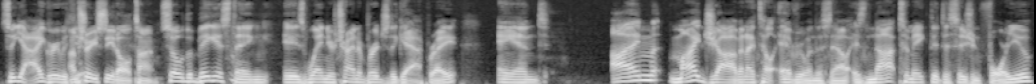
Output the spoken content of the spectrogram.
So yeah, I agree with you. I'm sure you see it all the time. So the biggest thing is when you're trying to bridge the gap, right? And I'm my job, and I tell everyone this now, is not to make the decision for you.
